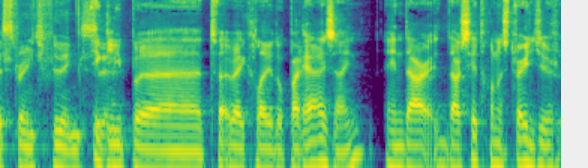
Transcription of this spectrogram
Stranger Things. Ik liep eh, twee weken geleden door Parijs heen en daar, daar zit gewoon een Stranger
